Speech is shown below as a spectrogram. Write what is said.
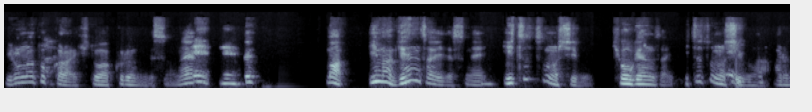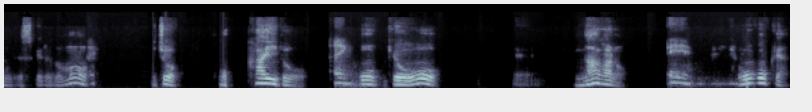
いろんなとこから人が来るんですよね。ええ、ええまあ、今現在ですね、5つの支部、今日現在5つの支部があるんですけれどもはい、一応、北海道、はい。東京、えー長野、ええ、兵庫県、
